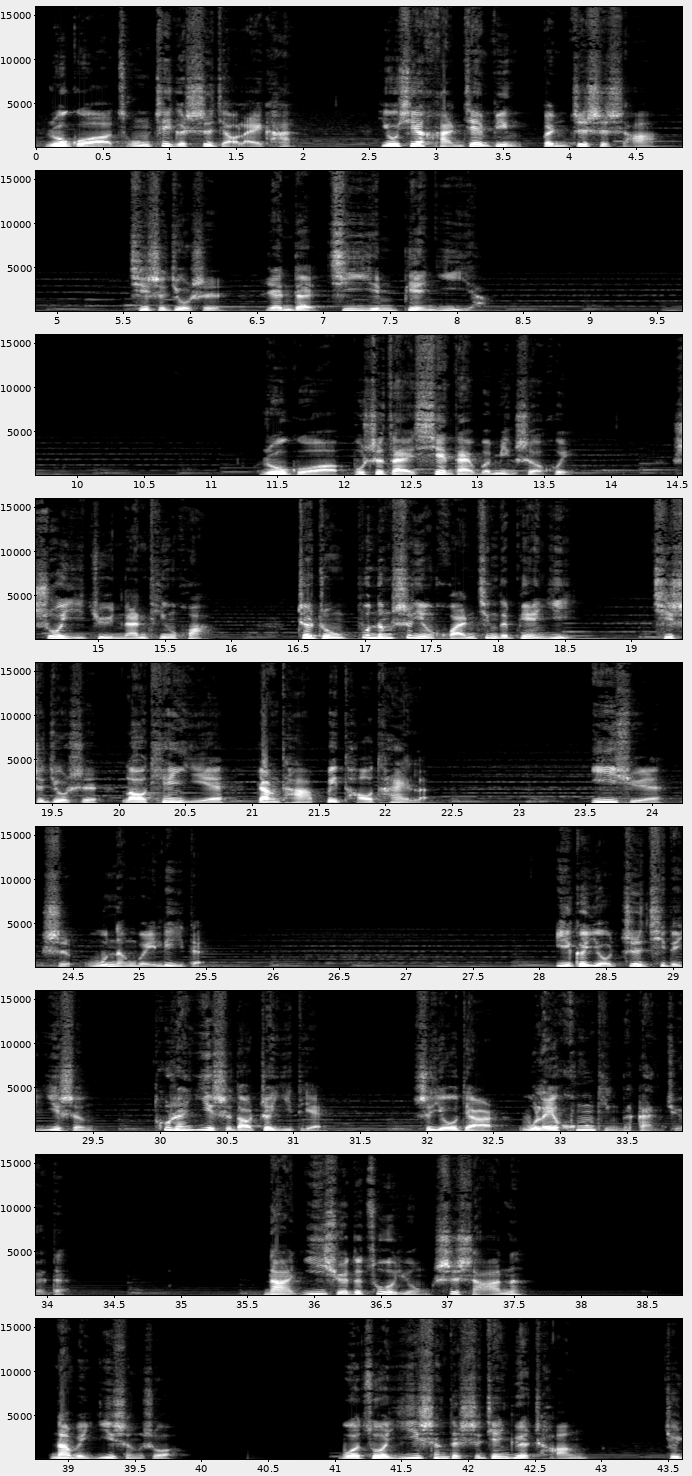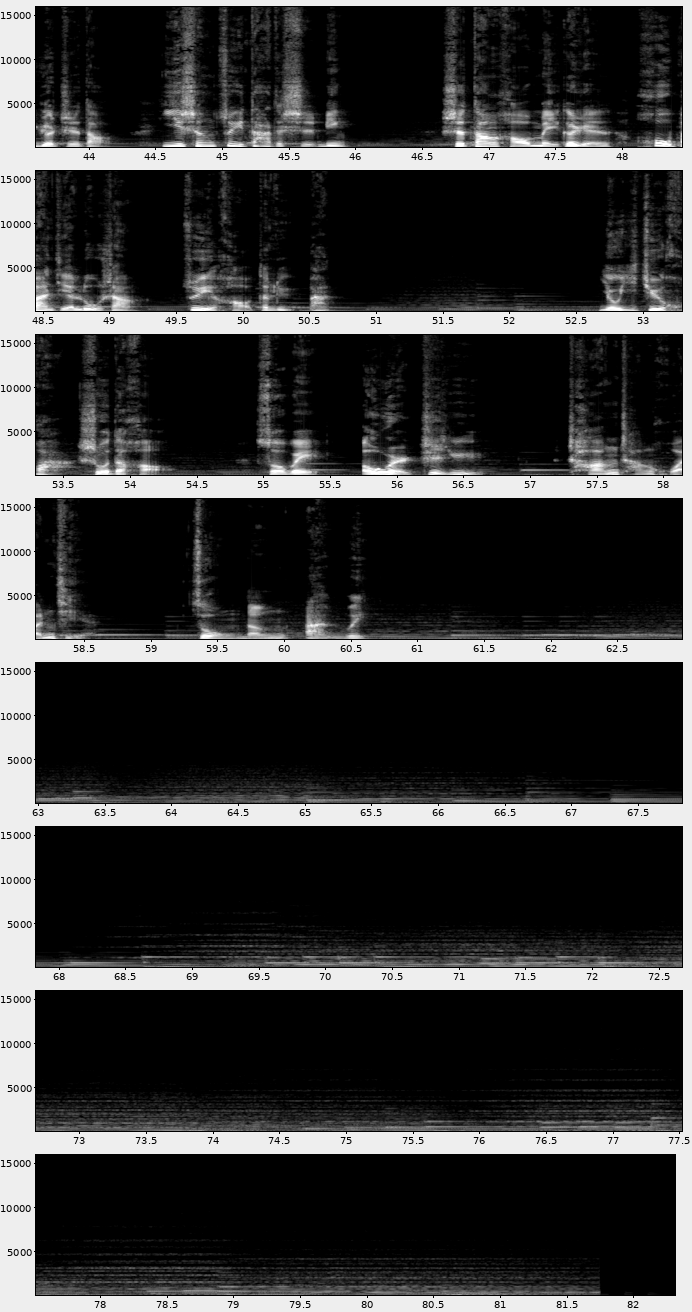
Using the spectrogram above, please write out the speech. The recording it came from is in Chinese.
如果从这个视角来看，有些罕见病本质是啥？其实就是人的基因变异呀。如果不是在现代文明社会，说一句难听话，这种不能适应环境的变异，其实就是老天爷让他被淘汰了。医学是无能为力的。一个有志气的医生突然意识到这一点，是有点五雷轰顶的感觉的。那医学的作用是啥呢？那位医生说。我做医生的时间越长，就越知道，医生最大的使命，是当好每个人后半截路上最好的旅伴。有一句话说得好，所谓偶尔治愈，常常缓解，总能安慰。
